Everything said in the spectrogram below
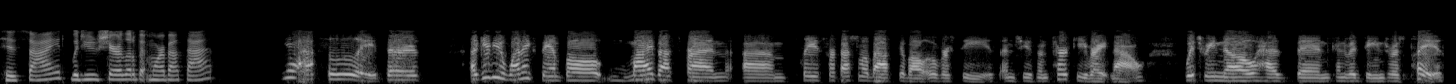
his side. Would you share a little bit more about that? Yeah, absolutely. There's I'll give you one example. My best friend um, plays professional basketball overseas, and she's in Turkey right now, which we know has been kind of a dangerous place.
